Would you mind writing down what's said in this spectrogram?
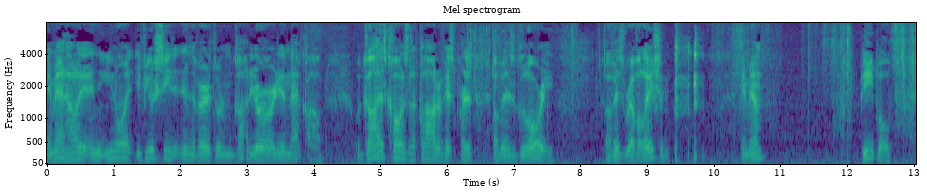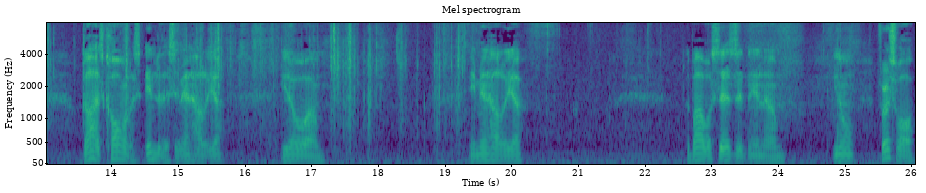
Amen, hallelujah. And you know what? If you're seated in the very throne of God, you're already in that cloud. But God is calling us in the cloud of His presence, of His glory, of His revelation. Amen. People, God is calling us into this. Amen. Hallelujah. You know, um, Amen. Hallelujah. The Bible says it in, um, you know, first of all,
